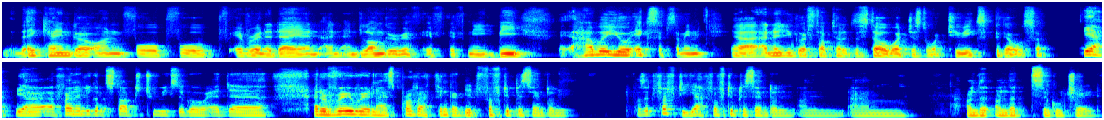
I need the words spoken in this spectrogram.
they can go on for for ever and a day and and, and longer if, if if need be. How were your exits? I mean yeah i know you got stopped out at Distell what just what two weeks ago or so yeah, yeah. I finally got stopped two weeks ago at uh, at a very very nice profit. I think I did fifty percent on. Was it fifty? Yeah, fifty percent on on um on the on that single trade.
